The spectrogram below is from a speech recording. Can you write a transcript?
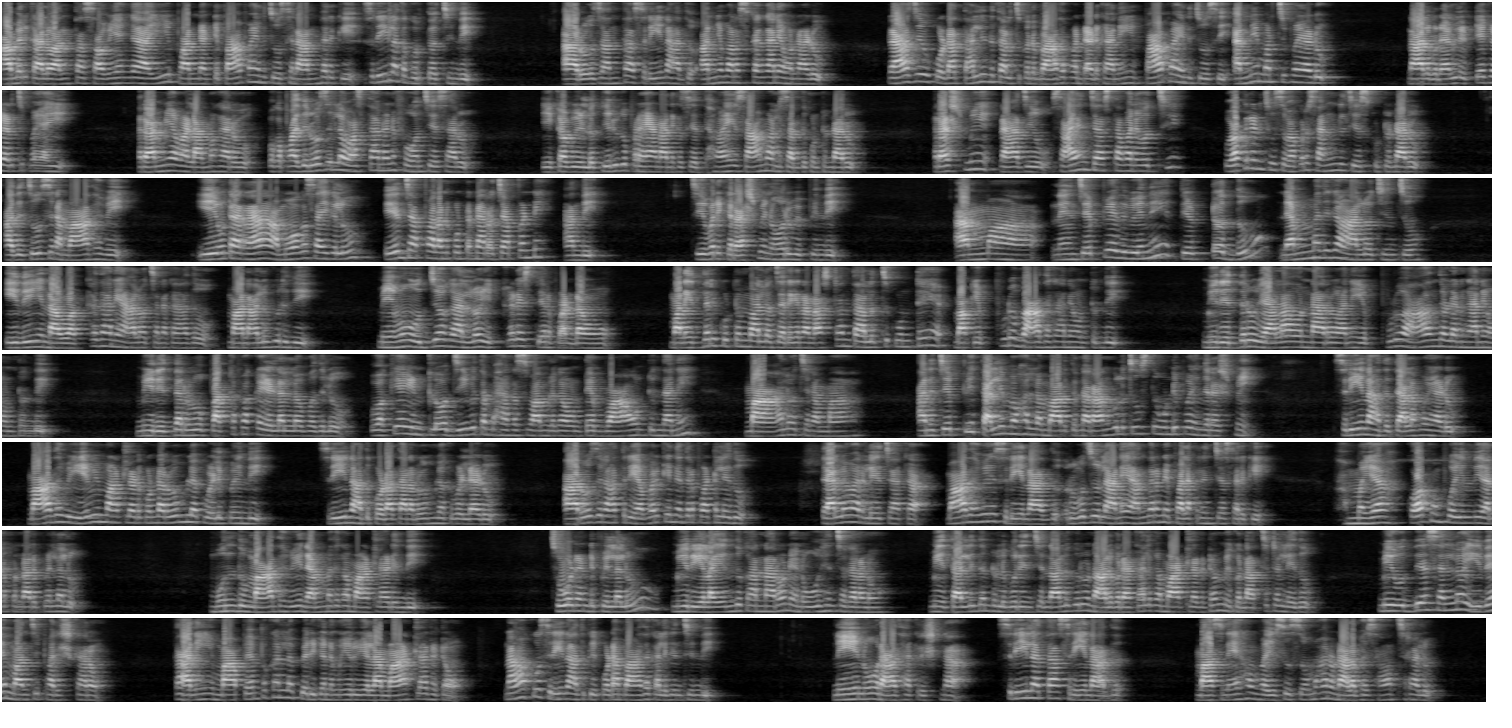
అమెరికాలో అంతా సవ్యంగా అయ్యి పన్నెంటి పాపాయిని చూసిన అందరికీ శ్రీలత గుర్తొచ్చింది. ఆ రోజంతా శ్రీనాథ్ అన్యమనస్కంగానే ఉన్నాడు. రాజీవ్ కూడా తల్లిని తలుచుకుని బాధపడ్డాడు కానీ పాప ఆయన చూసి అన్నీ మర్చిపోయాడు. నాలుగు నెలలు ఇట్టే గడిచిపోయాయి. రమ్య వాళ్ళ అమ్మగారు ఒక పది రోజుల్లో వస్తానని ఫోన్ చేశారు. ఇక వీళ్ళు తిరుగు ప్రయాణానికి సిద్ధమై సామాన్లు సర్దుకుంటున్నారు. రష్మి రాజీవ్ సాయం చేస్తామని వచ్చి ఒకరిని చూసి ఒకరు సంజ్ఞలు చేసుకుంటున్నారు. అది చూసిన మాధవి ఏమిటారా ఆ మోగ సైగలు? ఏం చెప్పాలనుకుంటున్నారో చెప్పండి అంది. చివరికి రష్మి నోరు విప్పింది. అమ్మ నేను చెప్పేది విని తిట్టొద్దు నెమ్మదిగా ఆలోచించు. ఇది నా ఒక్కదాని ఆలోచన కాదు మా నలుగురిది. మేము ఉద్యోగాల్లో ఇక్కడే స్థిరపడ్డాము. మన ఇద్దరి కుటుంబాల్లో జరిగిన నష్టం తలుచుకుంటే మాకెప్పుడూ బాధగానే ఉంటుంది. మీరిద్దరూ ఎలా ఉన్నారు అని ఎప్పుడూ ఆందోళనగానే ఉంటుంది. మీరిద్దరూ పక్కపక్క ఇళ్ళల్లో బదులు ఒకే ఇంట్లో జీవిత భాగస్వాములుగా ఉంటే బాగుంటుందని మా ఆలోచనమ్మా. అని చెప్పి తల్లి మొహంలో మారుతున్న రంగులు చూస్తూ ఉండిపోయింది రష్మి. శ్రీనాథ్ తెల్లబోయాడు మాధవి ఏమీ మాట్లాడకుండా రూమ్లోకి వెళ్ళిపోయింది. శ్రీనాథ్ కూడా తన రూమ్లోకి వెళ్ళాడు. ఆ రోజు రాత్రి ఎవరికీ నిద్ర పట్టలేదు. తెల్లవారు లేచాక మాధవి శ్రీనాథ్ రోజులానే అందరినీ పలకరించేసరికి అమ్మయ్య కోపం పోయింది అనుకున్నారు పిల్లలు. ముందు మాధవి నెమ్మదిగా మాట్లాడింది. చూడండి పిల్లలు మీరు ఇలా ఎందుకు అన్నారో నేను ఊహించగలను. మీ తల్లిదండ్రుల గురించి నలుగురు నాలుగు రకాలుగా మాట్లాడటం మీకు నచ్చటం లేదు. మీ ఉద్దేశంలో ఇదే మంచి పరిష్కారం. కానీ మా పెంపకంలో పెరిగిన మీరు ఇలా మాట్లాడటం నాకు శ్రీనాథ్కి కూడా బాధ కలిగించింది. నేను రాధాకృష్ణ శ్రీలత శ్రీనాథ్. మా స్నేహం వయసు సుమారు నలభై సంవత్సరాలు.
